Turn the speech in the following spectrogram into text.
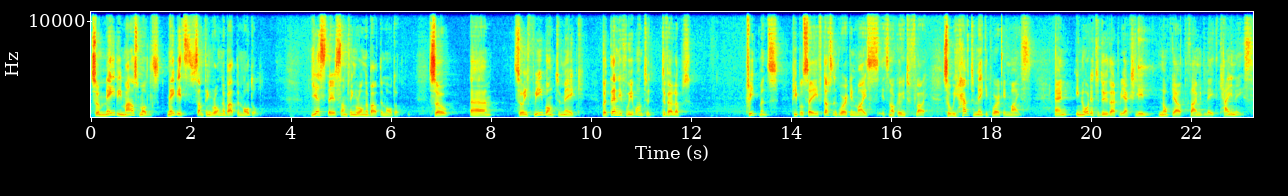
So maybe mouse models, maybe it's something wrong about the model. Yes, there's something wrong about the model. So, um, so if we want to make, but then if we want to develop treatments, people say if it doesn't work in mice, it's not going to fly. So we have to make it work in mice. And in order to do that, we actually knock out thymidylate kinase.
